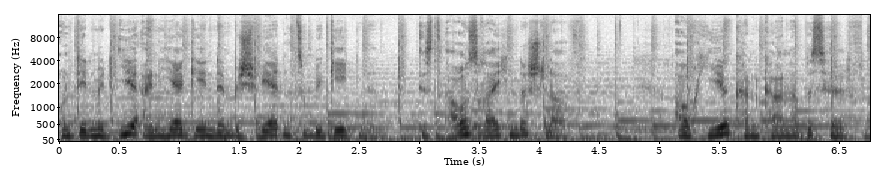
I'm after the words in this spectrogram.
und den mit ihr einhergehenden Beschwerden zu begegnen, ist ausreichender Schlaf. Auch hier kann Cannabis helfen.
